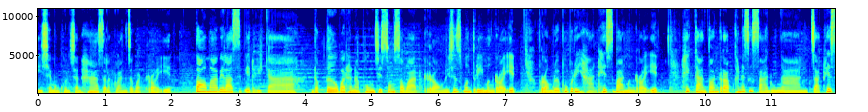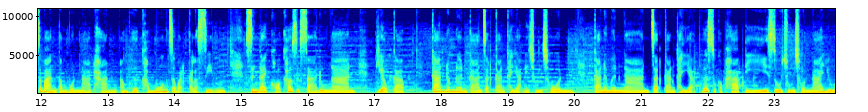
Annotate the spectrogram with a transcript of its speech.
ดีย์ชัยมงคลชั้น 5สารกลางจังหวัดร้อยเอ็ด ต่อมาเวลา 11นาฬิกา ดร วัฒนพงษ์ชิดทรงสวัสดิ์รองนายกเทศมนตรีเมืองร้อยเอ็ด พร้อมด้วยผู้บริหารเทศบาลเมืองร้อยเอ็ด ให้การต้อนรับคณะศึกษาดูงาน จากเทศบาลตำบลนาทันอำเภอคำม่วงจังหวัดกาฬสินธุ์ซึ่งได้ขอเข้าศึกษาดูงาน เกี่ยวกับการดำเนินการจัดการขยะในชุมชน การดำเนินงานจัดการขยะเพื่อสุขภาพดี สู่ชุมชนน่าอยู่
